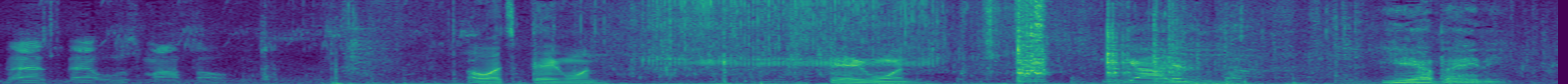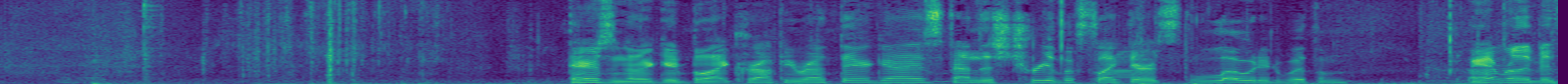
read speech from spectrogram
That that was my thought. Oh, that's a big one. Big one. Got him. Yeah, baby. There's another good black crappie right there, guys. Found this tree. Looks like there it's loaded with them. We haven't really been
